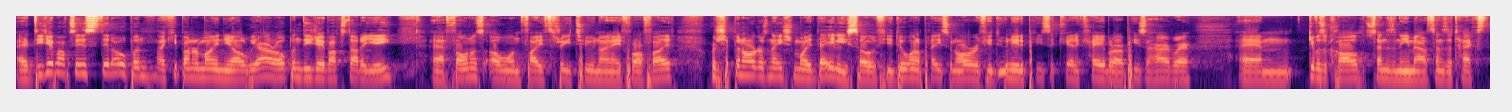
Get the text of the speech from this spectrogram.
Uh, DJ Box is still open. I keep on reminding you all, we are open, djbox.ie. Uh, phone us 015329845. We're shipping orders nationwide daily, so if you do want to place an order, if you do need a piece of kit, a cable, or a piece of hardware, um, give us a call, send us an email, send us a text,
